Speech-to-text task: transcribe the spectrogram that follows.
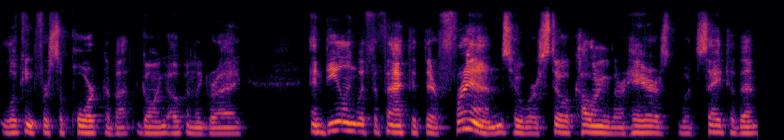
looking for support about going openly gray and dealing with the fact that their friends who were still coloring their hairs would say to them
